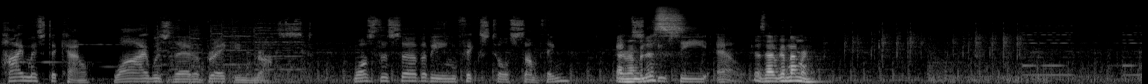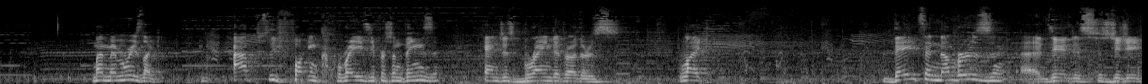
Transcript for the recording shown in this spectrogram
Hi Mr. Cow, why was there a break in Rust? Was the server being fixed or something? I remember this. Because I have good memory. My memory is like absolutely fucking crazy for some things and just brain dead for others. Like dates and numbers, uh, dude, it's just GG.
